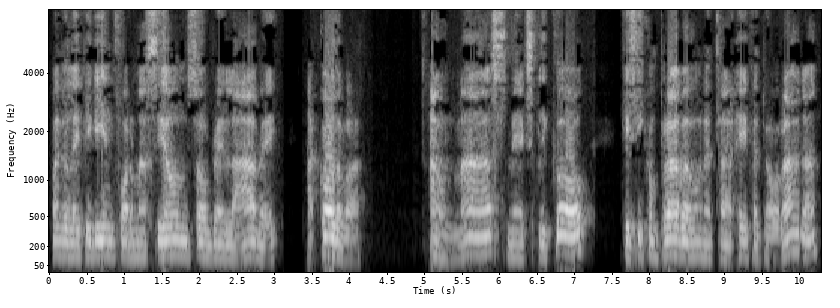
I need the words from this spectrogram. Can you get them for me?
cuando le pedí información sobre la ave a Córdoba. Aún más me explicó que si compraba una tarjeta dorada,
